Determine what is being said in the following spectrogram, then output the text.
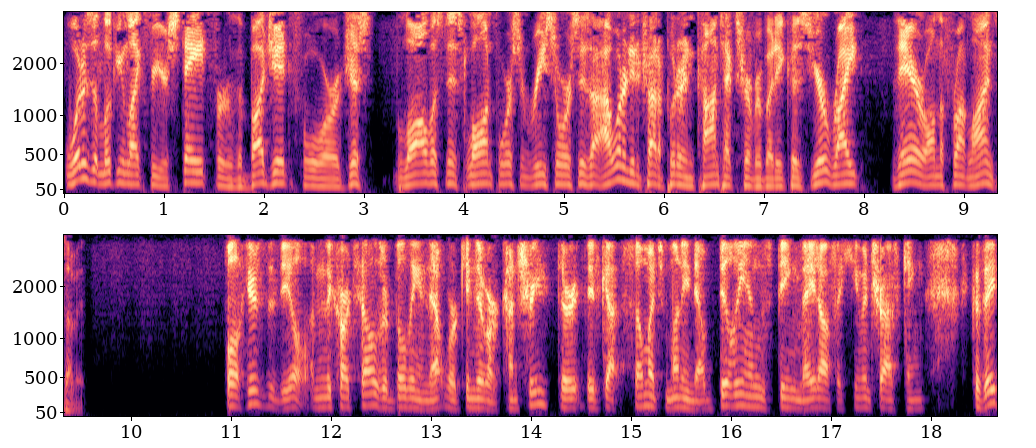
What is it looking like for your state, for the budget, for just lawlessness, law enforcement resources? I wanted to try to put it in context for everybody because you're right there on the front lines of it. Well, here's the deal. I mean, the cartels are building a network into our country. They're, they've got so much money now, billions being made off of human trafficking because they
